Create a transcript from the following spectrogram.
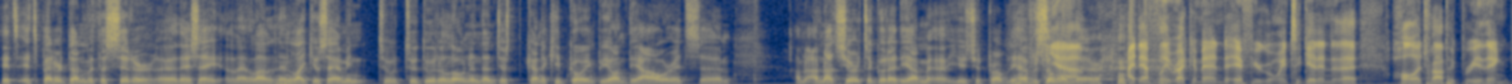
it's it's better done with a sitter. Uh, they say, and like you say, I mean, to to do it alone and then just kind of keep going beyond the hour. It's um, I'm, I'm not sure it's a good idea. Uh, you should probably have someone yeah, there. I definitely recommend if you're going to get into the holotropic breathing,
